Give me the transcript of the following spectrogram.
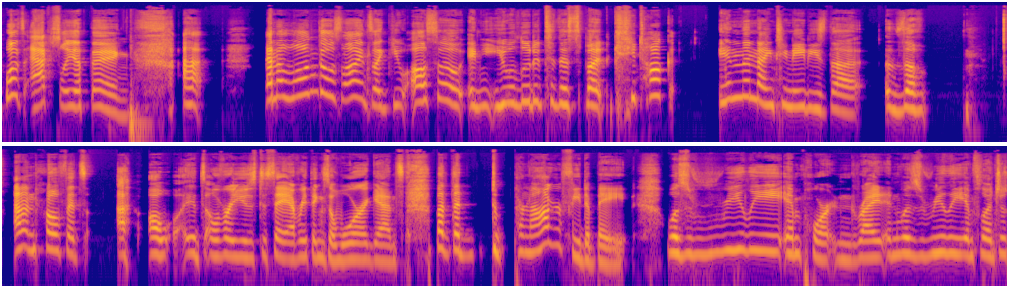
what's actually a thing? Uh, and along those lines, like you also, and you alluded to this, but can you talk in the 1980s? The the I don't know if it's uh, oh, it's overused to say everything's a war against, but the d- pornography debate was really important, right? And was really influential.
